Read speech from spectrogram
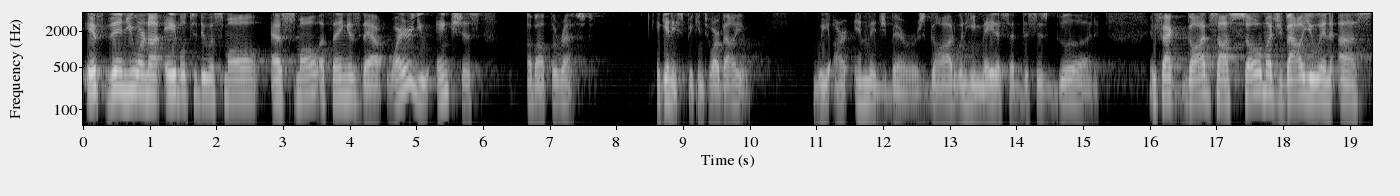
If then you are not able to do a small, as small a thing as that, why are you anxious about the rest? Again, he's speaking to our value. We are image bearers. God, when He made us, said, This is good. In fact, God saw so much value in us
